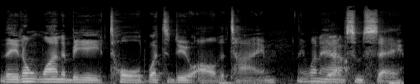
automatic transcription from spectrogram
They don't want to be told what to do all the time. They want to have Yeah. some say.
